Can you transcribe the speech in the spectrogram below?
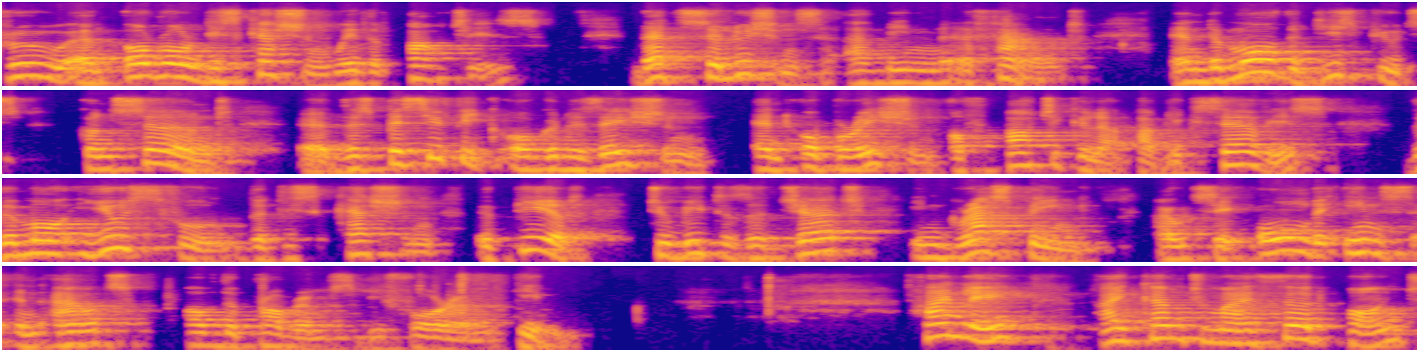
through an oral discussion with the parties that solutions have been found. And the more the disputes concerned uh, the specific organization and operation of particular public service, the more useful the discussion appeared to be to the judge in grasping, I would say, all the ins and outs of the problems before him. Finally, I come to my third point,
